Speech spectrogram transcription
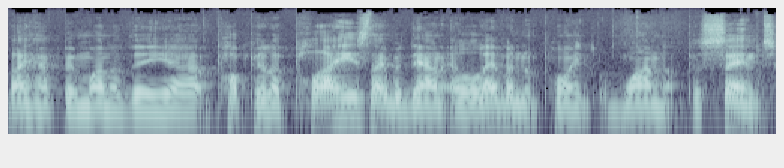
They have been one of the uh, popular plays. They were down 11.1%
